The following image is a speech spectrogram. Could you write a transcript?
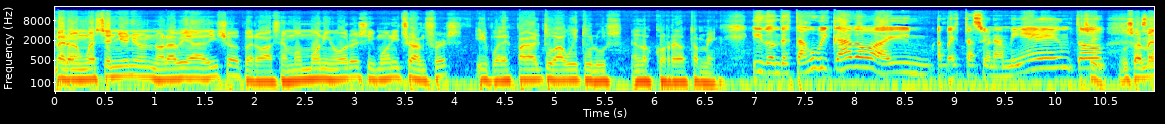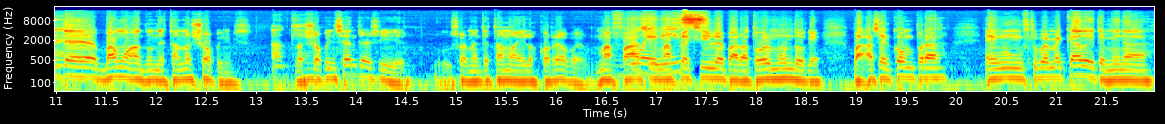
Pero en Western Union no lo había dicho, pero hacemos money orders y money transfers y puedes pagar tu agua y tu luz en los correos también. Y donde estás ubicado hay estacionamiento. Sí, usualmente o sea, vamos a donde están los shoppings. Ok. Los shopping centers y usualmente estamos ahí los correos, pues más fácil, más Buenísimo. flexible para todo el mundo que va a hacer compras en un supermercado y termina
